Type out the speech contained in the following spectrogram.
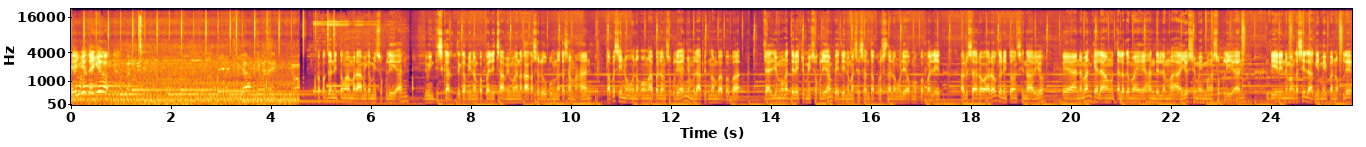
Thank you, thank you. Kapag ganito nga marami kami suklian, tuwing diskarte kami ng papalit sa aming mga nakakasalubong na kasamahan. Tapos inuuna ko nga palang suklian yung malapit ng bababa. Dahil yung mga diretso may suklian, pwede naman sa Santa Cruz na lang uli ako magpapalit. Halos araw-araw ganito ang senaryo. Kaya naman kailangan mo talaga may handle ng maayos yung may mga suklian. Hindi rin naman kasi lagi may panukli.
